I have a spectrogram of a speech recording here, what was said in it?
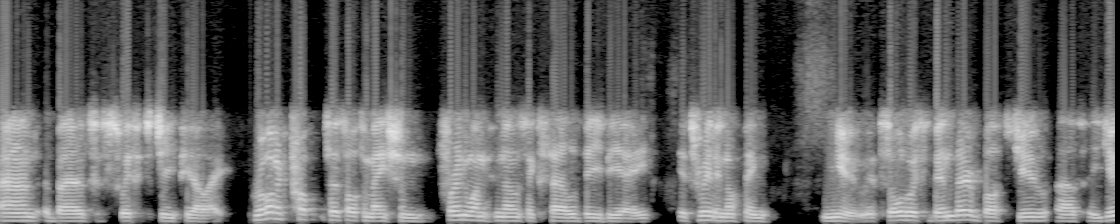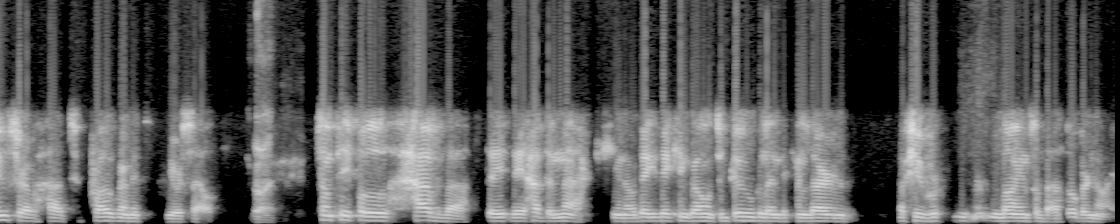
and about Swift GPI. Robotic process automation, for anyone who knows Excel VBA, it's really nothing new. It's always been there, but you as a user have had to program it yourself. Right. Some people have that. They, they have the knack. You know, they, they can go onto Google and they can learn a few lines of that overnight.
